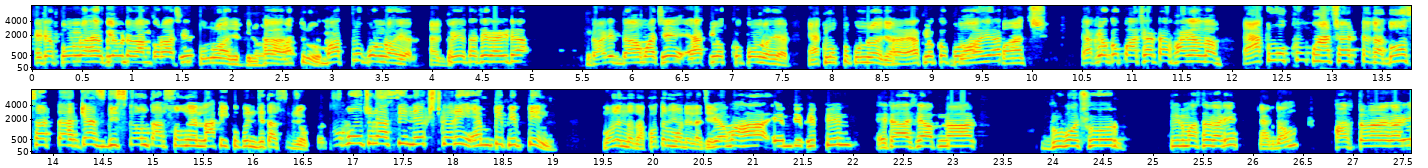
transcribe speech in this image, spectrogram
এটা পনেরো হাজার কিলোমিটার রান করা আছে। পনেরো হাজার কিলো হ্যাঁ। মাত্র? মাত্র পনেরো হাজার। একদম। ফ্রেশ আছে গাড়িটা। গাড়ির দাম আছে এক লক্ষ পনেরো হাজার। এক লক্ষ পনেরো হাজার? হ্যাঁ এক লক্ষ পনেরো হাজার। পাঁচ? এক লক্ষ পাঁচ হাজার টাকা ফাইনাল দাম। এক লক্ষ পাঁচ হাজার টাকা দশ হাজার টাকা ক্যাশ ডিসকাউন্ট তার সঙ্গে লাকি কুপন জেতার সুযোগ। তারপরে চলে আসছি নেক্সট গাড়ি এমটি ফিফটিন বলেন দাদা কত মডেল আছে? ইয়ামাহা এমটি ফিফটিন এটা আছে আপনার দু বছর তিন মাসের গাড়ি। একদম। ফার্স্ট ওনারের গাড়ি।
